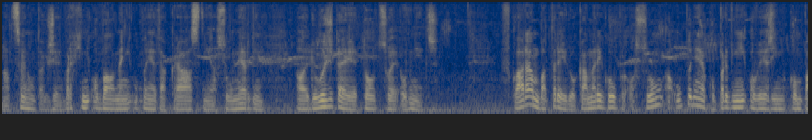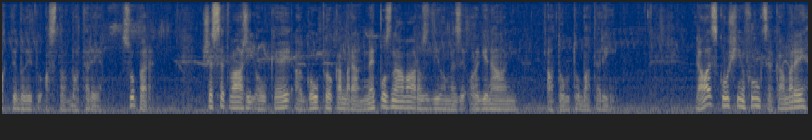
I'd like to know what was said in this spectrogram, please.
na cenu, takže vrchní obal není úplně tak krásný a souměrný, ale důležité je to, co je uvnitř. Vkládám baterii do kamery GoPro 8 a úplně jako první ověřím kompatibilitu a stav baterie. Super, Vše se tváří OK a GoPro kamera nepoznává rozdíl mezi originální a touto baterií. Dále zkouším funkce kamery,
